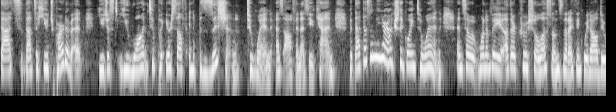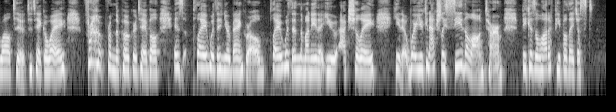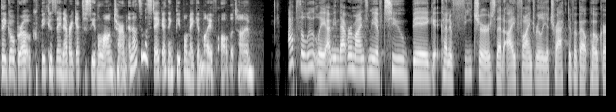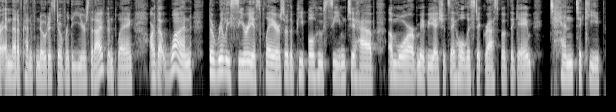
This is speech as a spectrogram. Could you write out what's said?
that's that's a huge part of it. You just you want to put yourself in a position to win as often as you can, but that doesn't mean you're actually going to win. And so one of the other crucial lessons that I think we'd all do well to to take away from from the poker table is play within your bankroll, play within the money that you actually, you know, where you can actually see the long term because a lot of people they just they go broke because they never get to see the long term. And that's a mistake I think people make in life all the time. Absolutely. I mean, that reminds me of two big kind of features that I find really attractive about poker and that I've kind of noticed over the years that I've been playing are that one, the really serious players or the people who seem to have a more, maybe I should say, holistic grasp of the game tend to keep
